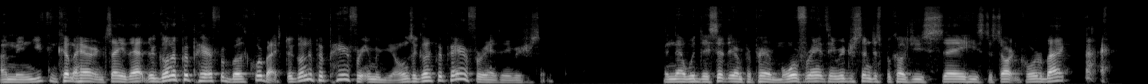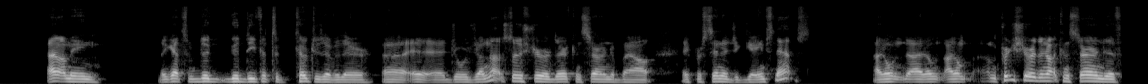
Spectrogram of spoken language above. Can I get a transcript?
I mean, you can come out here and say that they're going to prepare for both quarterbacks. They're going to prepare for Emory Jones. They're going to prepare for Anthony Richardson. And now, would they sit there and prepare more for Anthony Richardson just because you say he's the starting quarterback? I don't mean they got some good, good defensive coaches over there uh, at, at, Georgia. I'm not so sure they're concerned about a percentage of game snaps. I don't, I don't, I don't. I'm pretty sure they're not concerned if,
